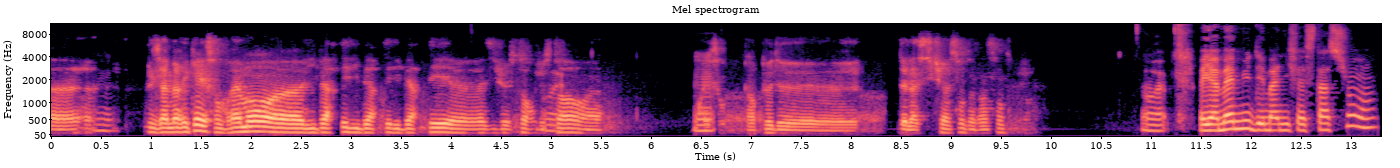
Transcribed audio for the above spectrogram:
Euh, Mm. les Américains, ils sont vraiment euh, liberté, liberté, liberté. vas-y, je sors, je Ouais. sors. Ouais, ils sont un peu de, de la situation dans un sens. Ouais. Mais il y a même eu des manifestations, hein,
